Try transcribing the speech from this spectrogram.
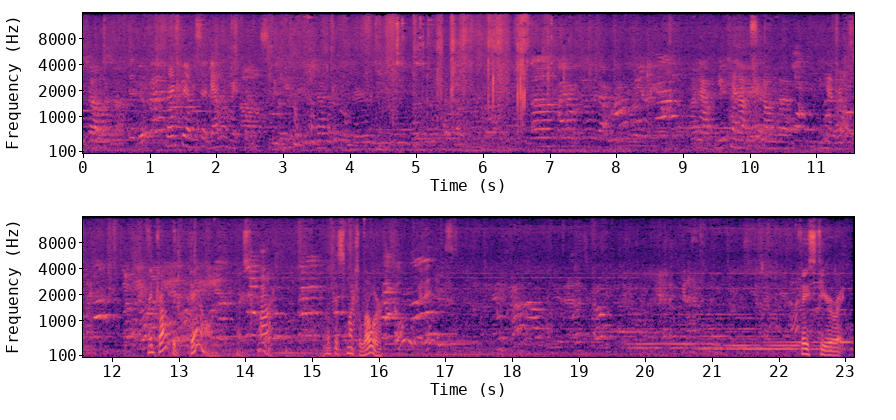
It's nice to be able to sit down and wait. No, you cannot sit on the handrails. They dropped it down. That's Huh? Look, it's much lower. Oh, it is. Face to your right.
